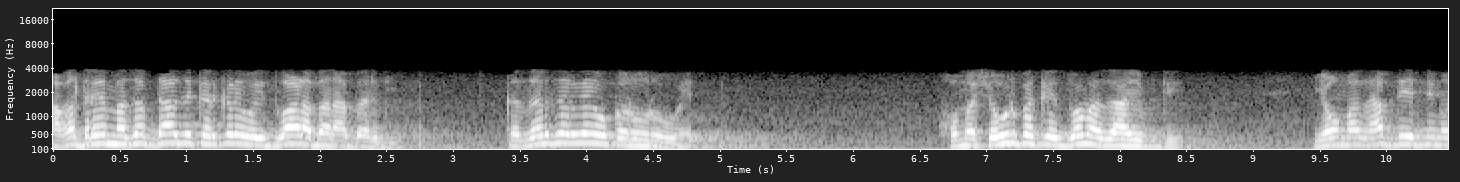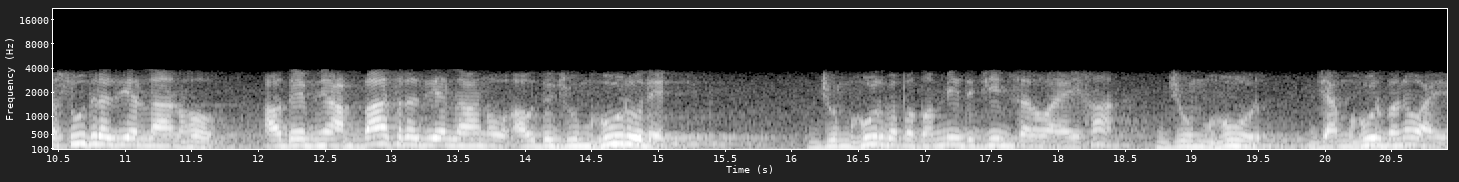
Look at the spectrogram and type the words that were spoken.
هغه درې مذهب دا ذکر کړي وي دواړه برابر دي که زر زر وي او کرور وي خو مشهور پکې دوه مذاهب دي یو مذهب د ابن مسعود رضی الله عنه او د ابن عباس رضی الله عنه او د جمهور دی جمهور په ضمه د جیم سره وایي ها جمهور جمهور بنو وایي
